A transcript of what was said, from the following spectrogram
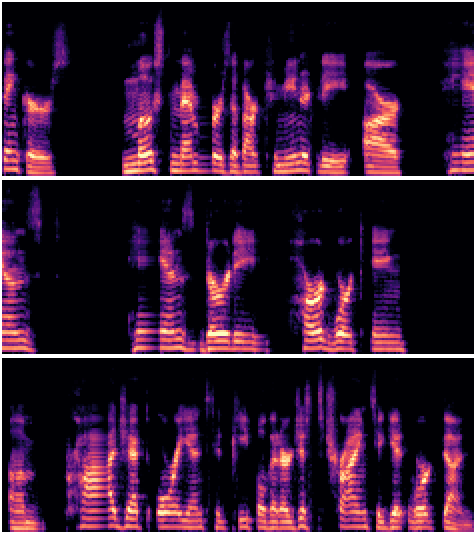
thinkers, most members of our community are hands, hands dirty, hardworking, um, project oriented people that are just trying to get work done.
